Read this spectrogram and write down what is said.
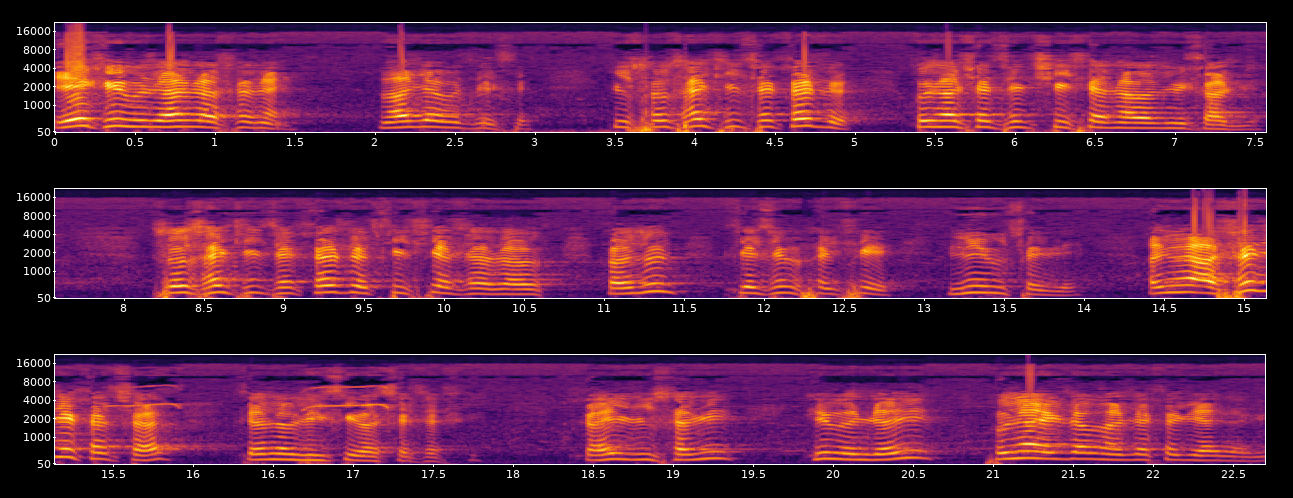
एकही उदाहरण असं नाही. माझ्याबद्दलचं की स्वतःची सकट कुणाच्या शिष्या नावाने काढली काढलं. सोसायटीचं कर्ज तिसऱ्याच्या नावावर काढून त्याचे पैसे मी उचलले आणि असं जे करतात त्यांना भीती वाटत असते काही दिवसांनी ही मंडळी पुन्हा एकदा माझ्याकडे यायला लागली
